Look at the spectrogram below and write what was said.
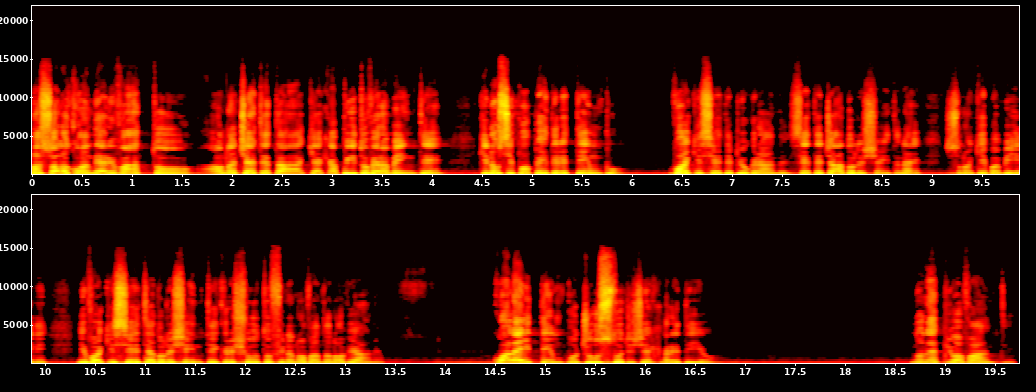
ma solo quando è arrivato a una certa età che ha capito veramente che non si può perdere tempo. Voi che siete più grandi, siete già adolescenti, né? Ci sono anche i bambini e voi che siete adolescenti cresciuti fino a 99 anni. Qual è il tempo giusto di cercare Dio? Non è più avanti,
